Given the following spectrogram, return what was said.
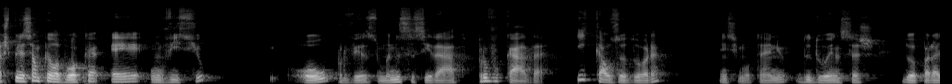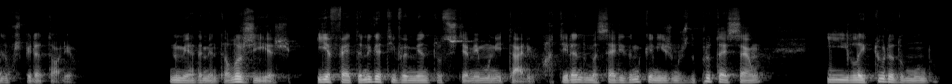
A respiração pela boca é um vício ou, por vezes, uma necessidade provocada e causadora, em simultâneo, de doenças do aparelho respiratório, nomeadamente alergias, e afeta negativamente o sistema imunitário, retirando uma série de mecanismos de proteção e leitura do mundo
